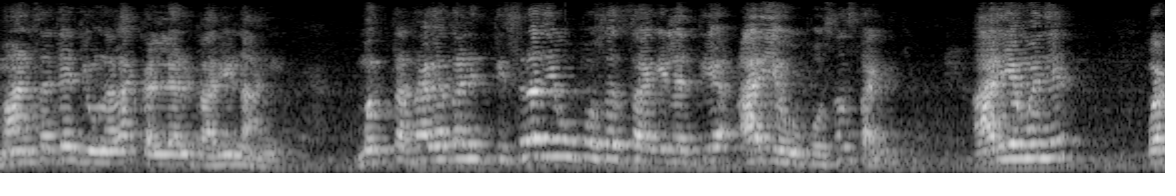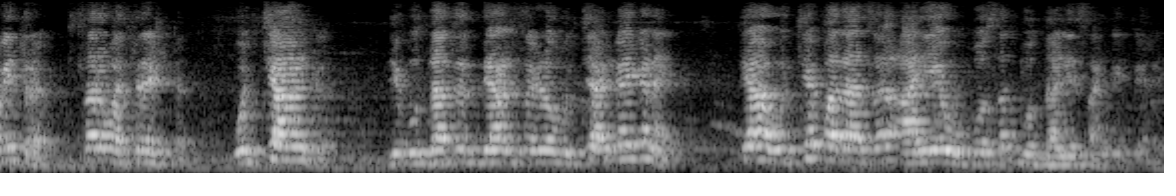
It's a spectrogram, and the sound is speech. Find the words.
माणसाच्या जीवनाला कल्याणकारी नाही. मग तथागताने तिसरं जे उपोषण सांगितलं ते आर्य उपोषण सांगितलं. आर्य म्हणजे पवित्र सर्वश्रेष्ठ उच्चांक. जे बुद्धाचं ज्ञान सगळं उच्चांक आहे का नाही? त्या उच्च पदाचं आर्य उपोषण बुद्धाने सांगितलेलं आहे.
